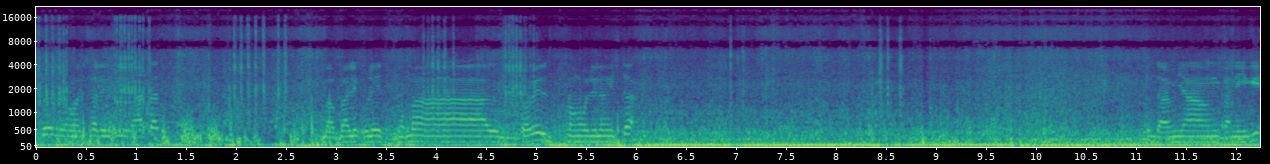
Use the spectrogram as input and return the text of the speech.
Doon, naman sa ingatan. Babalik ulit na mag-towel, manghuli ng isda. Ang dami niyang kanigi.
